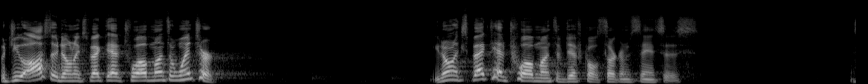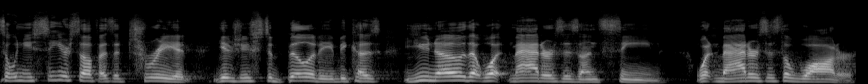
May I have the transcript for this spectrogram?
But you also don't expect to have 12 months of winter. You don't expect to have 12 months of difficult circumstances. So when you see yourself as a tree, it gives you stability because you know that what matters is unseen. What matters is the water.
